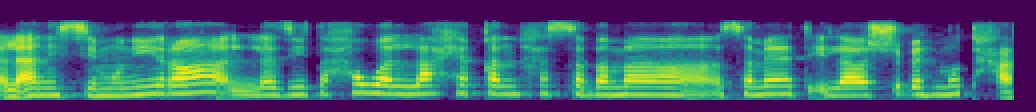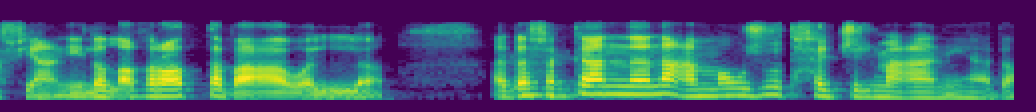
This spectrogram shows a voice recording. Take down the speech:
الآنسة منيرة الذي تحول لاحقا حسب ما سمعت إلى شبه متحف يعني للأغراض تبعها وال هذا فكان نعم موجود حج المعاني هذا.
